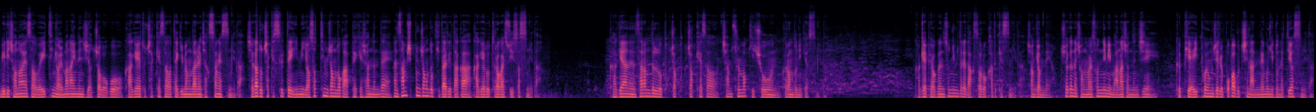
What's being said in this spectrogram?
미리 전화해서 웨이팅이 얼마나 있는지 여쭤보고 가게에 도착해서 대기 명단을 작성했습니다. 제가 도착했을 때 이미 6팀 정도가 앞에 계셨는데 한 30분 정도 기다리다가 가게로 들어갈 수 있었습니다. 가게 안은 사람들로 북적북적해서 참 술 먹기 좋은 그런 분위기였습니다. 가게 벽은 손님들의 낙서로 가득했습니다. 정겹네요. 최근에 정말 손님이 많아졌는지 급히 A4 용지를 뽑아 붙인 안내문이 눈에 띄었습니다.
